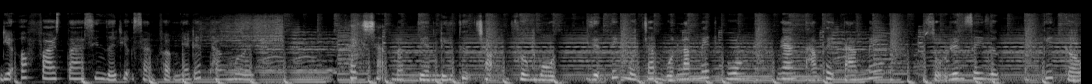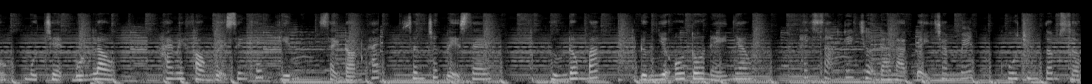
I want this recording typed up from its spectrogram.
Địa ốc Firestar xin giới thiệu sản phẩm nhà đất tháng 10 Khách sạn mặt tiền Lý Tự Trọng, phường 1 Diện tích 145m2, ngang 8,8m Sổ riêng xây dựng, kết cấu 1 trệt 4 lầu 20 phòng vệ sinh khép kín, sảnh đón khách, sân trước để xe. Hướng Đông Bắc, đường nhựa ô tô né nhau. Khách sạn cách chợ Đà Lạt 700m, khu trung tâm sầm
